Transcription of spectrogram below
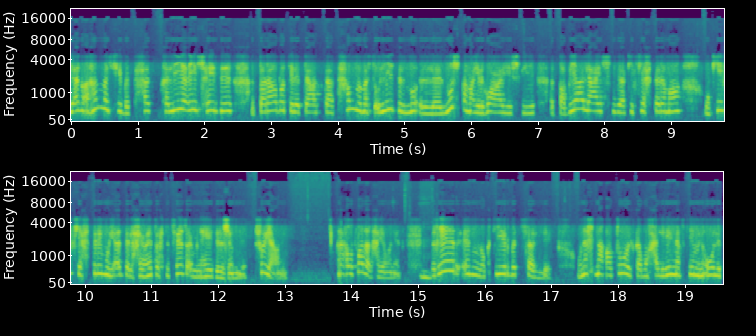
لأنه أهم شيء بتحس خليه يعيش هيدي الترابط اللي بتتحمله مسؤولية المجتمع اللي هو عايش فيه الطبيعة اللي عايش فيها كيف يحترمها وكيف يحترم ويؤدي الحيوانات رح تتفاجئ من هيدي الجملة. شو يعني؟ رح أوصل للحيوانات. غير إنه كثير بتسلي. ونحن على طول كمحللين نفسيين بنقول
